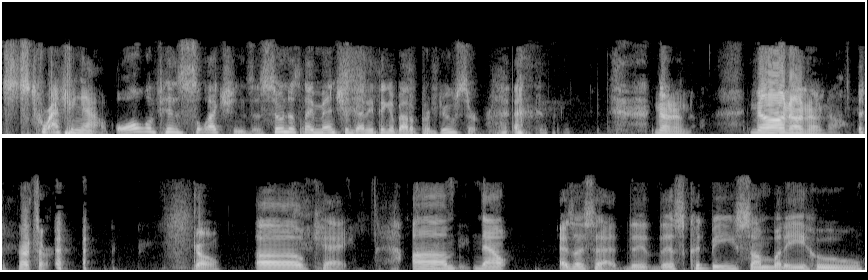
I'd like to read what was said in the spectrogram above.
scratching out all of his selections as soon as they mentioned anything about a producer. no, no, no, no, no, no, no. That's all right. Go. Okay. Um, now as I said, this could be somebody who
